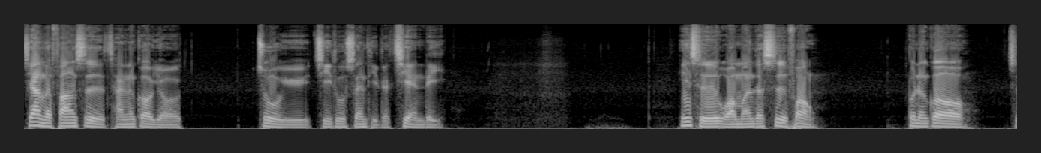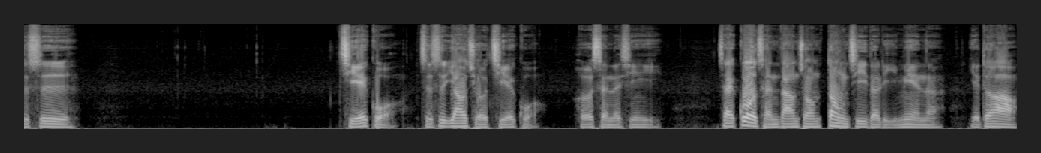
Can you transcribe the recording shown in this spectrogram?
这样的方式才能够有助于基督身体的建立。因此，我们的侍奉不能够只是结果，只是要求结果合神的心意。在过程当中，动机的里面呢，也都要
